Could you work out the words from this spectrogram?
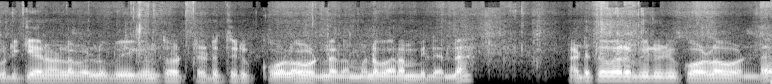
കുടിക്കാനുള്ള വെള്ളം ഉപയോഗിക്കുന്ന തൊട്ടടുത്തൊരു കുളമുണ്ട് നമ്മുടെ പറമ്പിലല്ല. അടുത്ത പറമ്പിലൊരു കുളമുണ്ട്.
